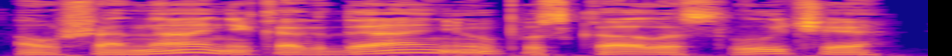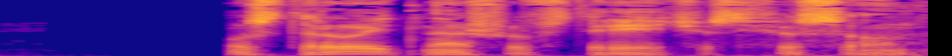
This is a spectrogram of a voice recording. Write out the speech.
а уж она никогда не упускала случая устроить нашу встречу с Фюсон.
